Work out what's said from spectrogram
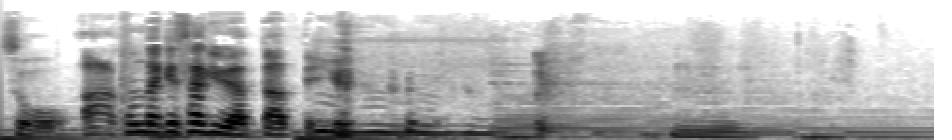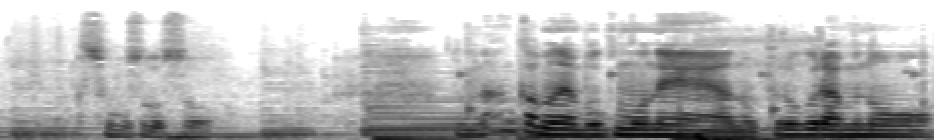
そう。ああ、こんだけ作業やったってうん。いうう。んうんうんうん。そうそうそう。なんかもね、僕もね、あの、プログラムの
